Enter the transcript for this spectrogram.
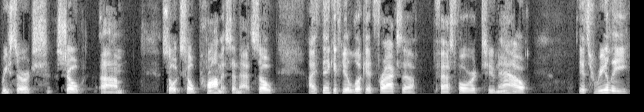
research show um, so so promise in that. So I think if you look at Fraxa, fast forward to now, it's really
